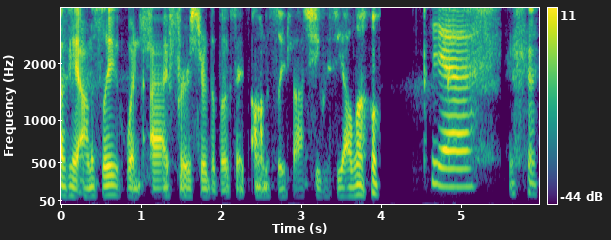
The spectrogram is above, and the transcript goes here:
Okay, honestly, when I first read the books, I honestly thought she was yellow. Yeah. it's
